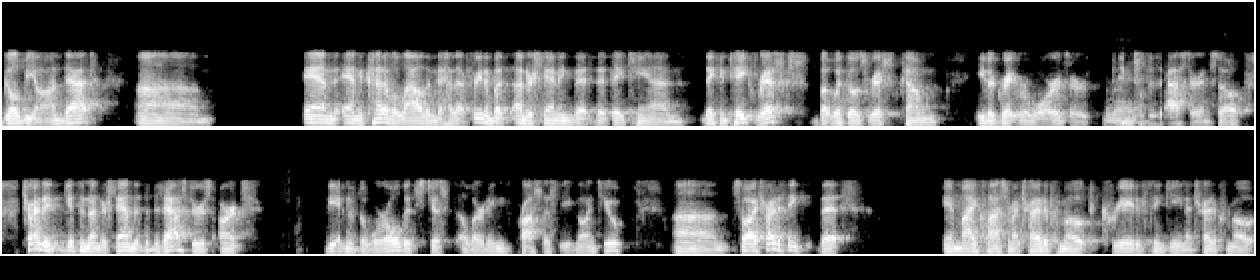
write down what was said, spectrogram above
go beyond that. Um, and and kind of allow them to have that freedom, but understanding that that they can they can take risks, but with those risks come either great rewards or potential right. disaster. And so trying to get them to understand that the disasters aren't the end of the world. It's just a learning process that you go into. Um, so I try to think that in my classroom, I try to promote creative thinking. I try to promote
